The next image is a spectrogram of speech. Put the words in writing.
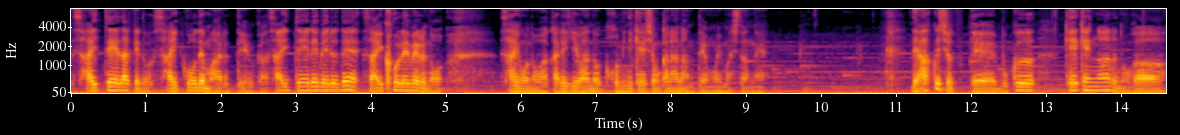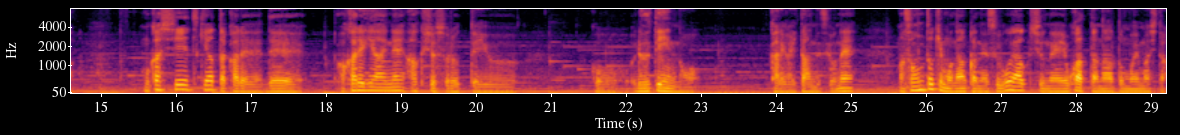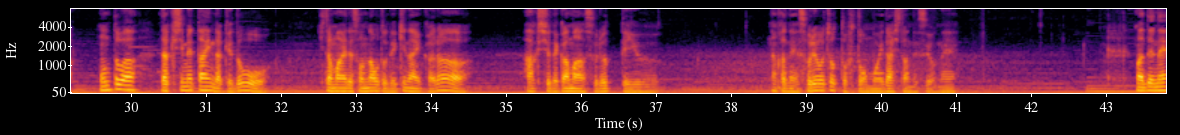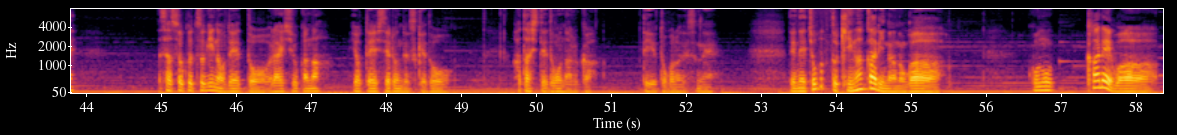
最低だけど最高でもあるっていうか、最低レベルで最高レベルの最後の別れ際のコミュニケーションかななんて思いましたね。で、握手って僕経験があるのが、昔付き合った彼で別れ際にね、握手するっていう、こう、ルーティーンの彼がいたんですよね。まあその時もなんかね、すごい握手ね、良かったなと思いました。本当は抱きしめたいんだけど人前でそんなことできないから握手で我慢するっていう。なんかねそれをちょっとふと思い出したんですよね。まあでね早速次のデート来週かな予定してるんですけど果たしてどうなるかっていうところですね。でねちょっと気がかりなのがこの彼は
